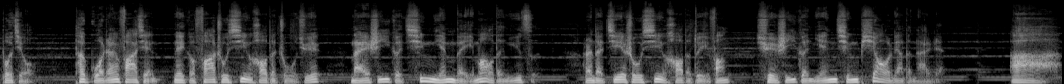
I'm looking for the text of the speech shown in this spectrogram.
不久，他果然发现那个发出信号的主角乃是一个青年美貌的女子，而那接收信号的对方却是一个年轻漂亮的男人。啊，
